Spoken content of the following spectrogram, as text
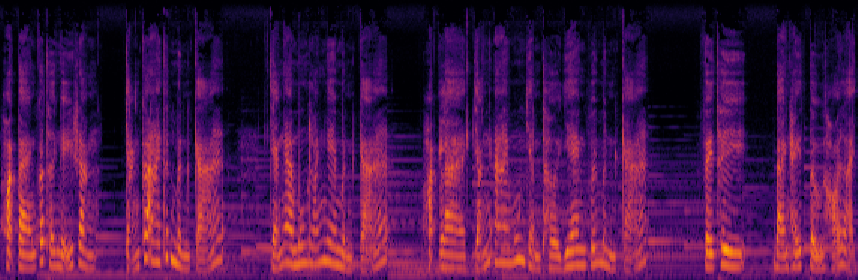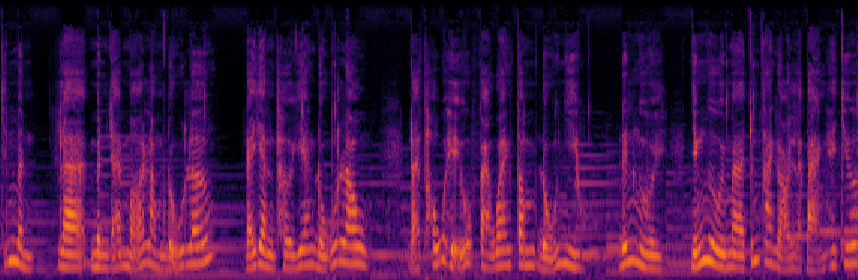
Hoặc bạn có thể nghĩ rằng, chẳng có ai thích mình cả, chẳng ai muốn lắng nghe mình cả, hoặc là chẳng ai muốn dành thời gian với mình cả. Vậy thì bạn hãy tự hỏi lại chính mình là mình đã mở lòng đủ lớn, đã dành thời gian đủ lâu, đã thấu hiểu và quan tâm đủ nhiều đến người, những người mà chúng ta gọi là bạn hay chưa?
